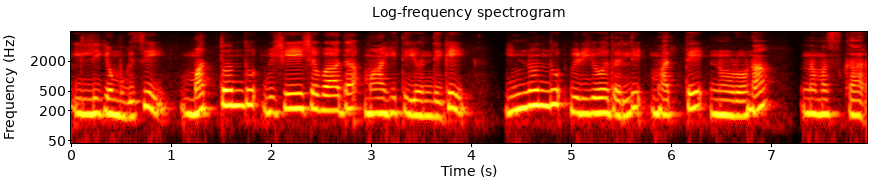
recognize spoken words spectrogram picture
ಇಲ್ಲಿಗೆ ಮುಗಿಸಿ, ಮತ್ತೊಂದು ವಿಶೇಷವಾದ ಮಾಹಿತಿಯೊಂದಿಗೆ ಇನ್ನೊಂದು ವಿಡಿಯೋದಲ್ಲಿ ಮತ್ತೆ ನೋಡೋಣ. ನಮಸ್ಕಾರ.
